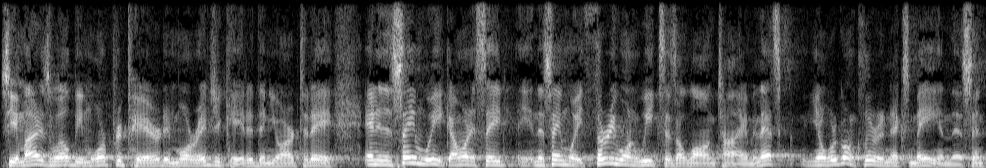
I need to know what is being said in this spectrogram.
So you might as well be more prepared and more educated than you are today. And in the same week, I want to say, in the same way, 31 weeks is a long time. And that's, you know, we're going clear to next May in this. And,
